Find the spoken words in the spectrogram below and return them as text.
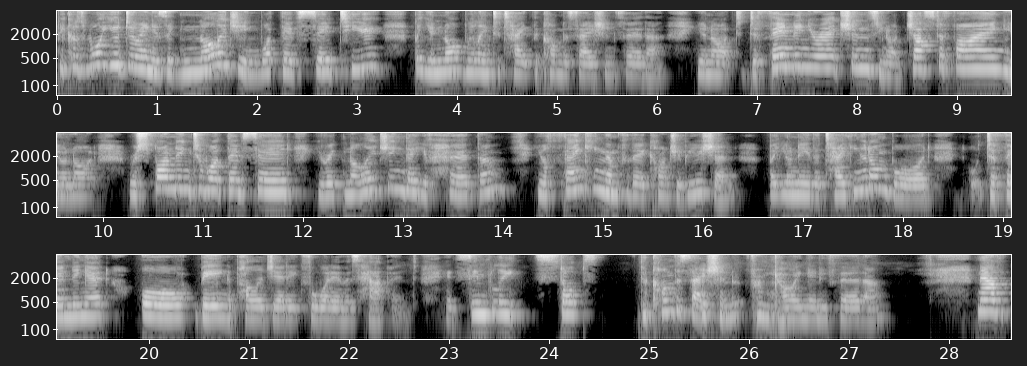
Because what you're doing is acknowledging what they've said to you, but you're not willing to take the conversation further. You're not defending your actions. You're not justifying. You're not responding to what they've said. You're acknowledging that you've heard them. You're thanking them for their contribution, but you're neither taking it on board, defending it, or being apologetic for whatever's happened. It simply stops the conversation from going any further. Now,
